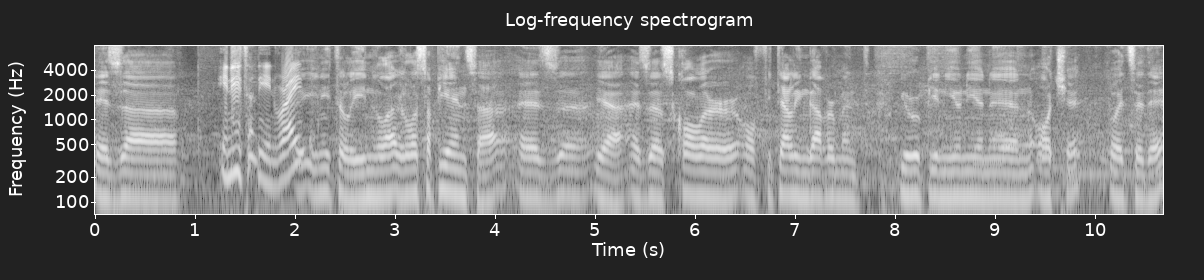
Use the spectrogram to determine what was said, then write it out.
as uh, in Italy, right? in Italy, in La, La Sapienza, as uh, yeah, as a scholar of Italian government, European Union, and OCE, OECD,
